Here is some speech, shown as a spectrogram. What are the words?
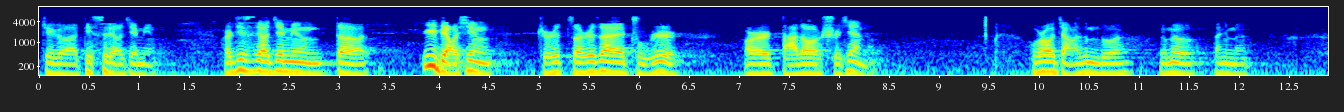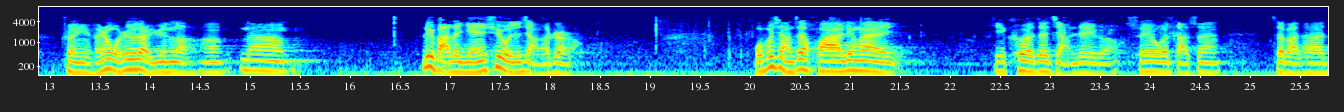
这个第四条诫命，而第四条诫命的预表性只是则是在主日而达到实现的。我不知道我讲了这么多有没有把你们转晕，反正我是有点晕了啊。那律法的延续我就讲到这儿。我不想再花另外一课再讲这个，所以我打算再把它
